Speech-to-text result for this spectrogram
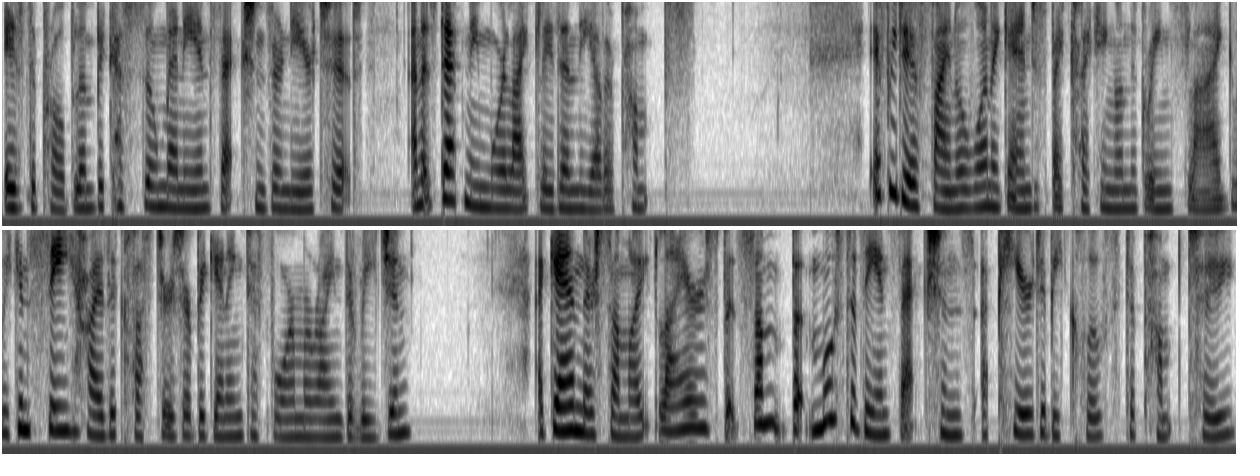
is the problem because so many infections are near to it, and it's definitely more likely than the other pumps. If we do a final one again just by clicking on the green flag, we can see how the clusters are beginning to form around the region. Again, there's some outliers, but some but most of the infections appear to be close to pump 2.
